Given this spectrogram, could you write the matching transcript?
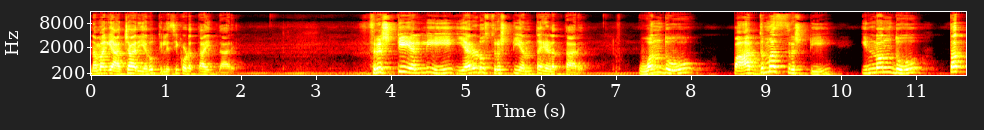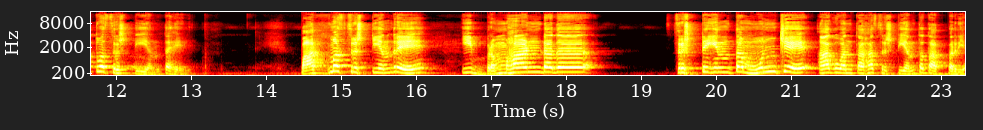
ನಮಗೆ ಆಚಾರ್ಯರು ತಿಳಿಸಿಕೊಡ್ತಾ ಇದ್ದಾರೆ. ಸೃಷ್ಟಿಯಲ್ಲಿ ಎರಡು ಸೃಷ್ಟಿ ಅಂತ ಹೇಳುತ್ತಾರೆ. ಒಂದು ಪಾದ್ಮ ಸೃಷ್ಟಿ, ಇನ್ನೊಂದು ತತ್ವ ಸೃಷ್ಟಿ ಅಂತ ಹೇಳಿ. ಪಾದ್ಮ ಸೃಷ್ಟಿ ಅಂದರೆ ಈ ಬ್ರಹ್ಮಾಂಡದ ಸೃಷ್ಟಿಗಿಂತ ಮುಂಚೆ ಆಗುವಂತಹ ಸೃಷ್ಟಿ ಅಂತ ತಾತ್ಪರ್ಯ.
